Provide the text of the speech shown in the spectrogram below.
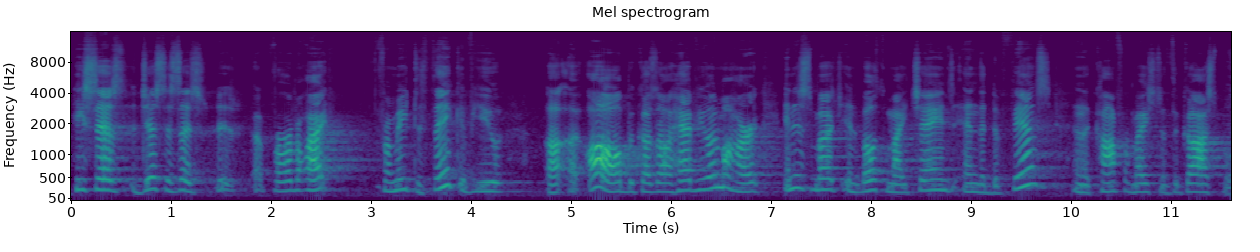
He says, just as for, for me to think of you uh, uh, all because I'll have you in my heart, inasmuch in both my chains and the defense and the confirmation of the gospel.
